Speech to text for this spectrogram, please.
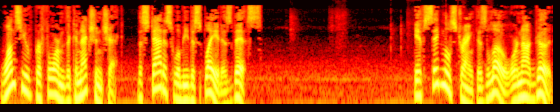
Once you've performed the connection check, the status will be displayed as this. If signal strength is low or not good,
